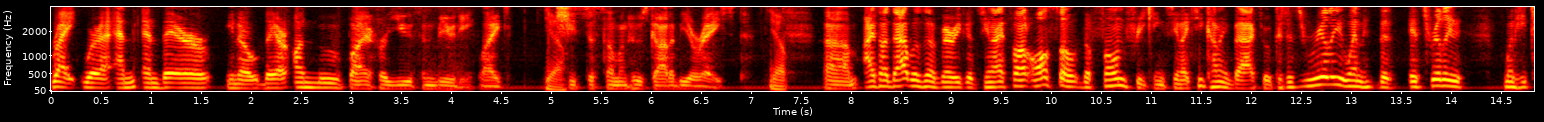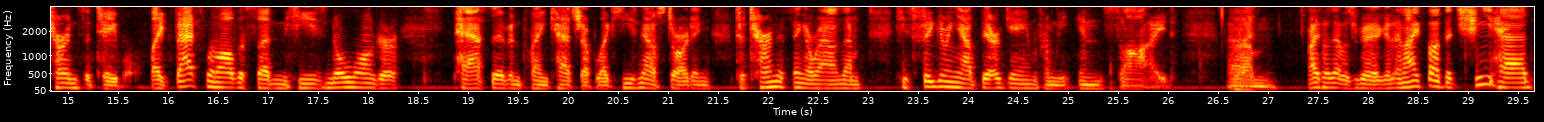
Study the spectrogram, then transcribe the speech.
right? Where and and they're you know they are unmoved by her youth and beauty. Like yeah. she's just someone who's got to be erased. yeah Um, I thought that was a very good scene. I thought also the phone freaking scene. I keep coming back to it because it's really when the it's really when he turns the table. Like that's when all of a sudden he's no longer passive and playing catch up. Like he's now starting to turn the thing around them. He's figuring out their game from the inside. Right. Um, I thought that was very good, and I thought that she had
